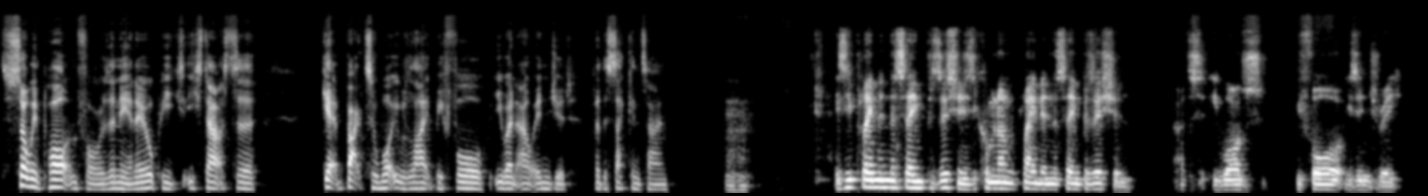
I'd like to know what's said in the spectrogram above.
so important for us, isn't he? And I hope he, he starts to get back to what he was like before he went out injured for the second time. Is he playing in the same position? Is he coming on and playing in the same position as he was before his injury?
